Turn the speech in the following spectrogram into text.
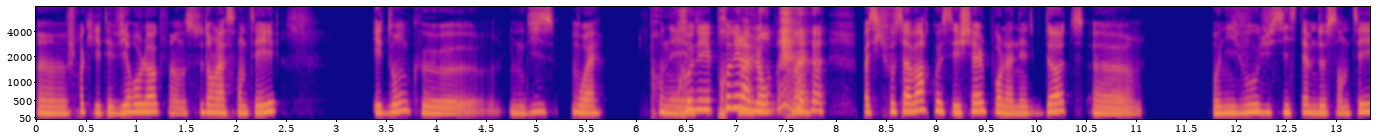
je crois qu'il était virologue, enfin ceux dans la santé. Et donc ils nous disent ouais, Prenez. prenez prenez Ouais. l'avion, Ouais. parce qu'il faut savoir qu'aux Seychelles, pour l'anecdote, au niveau du système de santé,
